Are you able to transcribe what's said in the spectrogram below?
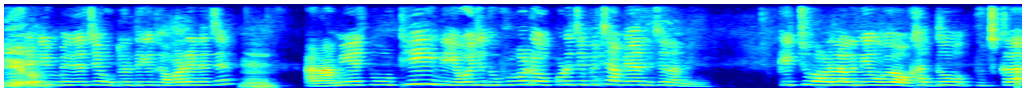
নিয়ে এলাম। ডিম ভেজেছে হোটেল থেকে খাবার এনেছে। হুম। আর আমি একটু উঠেই নি ওই যে দুপুরবেলা ওপরে চেপেছি আমি আর নিচে নামিনি। কিচ্ছু ভালো লাগেনি ওই অখাদ্য ফুচকা।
